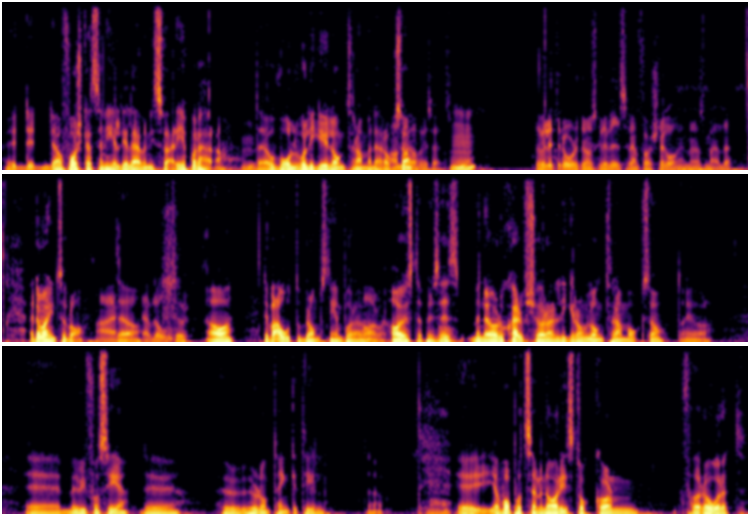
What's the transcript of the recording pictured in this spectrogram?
Det, det har forskats en hel del även i Sverige på det här. Mm. Det- Och Volvo ligger ju långt framme där Ja, det också. har vi sett. Mm. Det var lite roligt när de skulle visa den första gången när den smällde. Ja, det var inte så bra. Nej, Ja. jävla otur. Ja, det var autobromsningen på det. Ja, Ja, det det. just det. Precis. Men nu har du självköraren, ligger de långt framme också. De gör. Eh, men vi får se det, hur, hur de tänker till. Ja. Eh, jag var på ett seminarium i Stockholm förra året.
